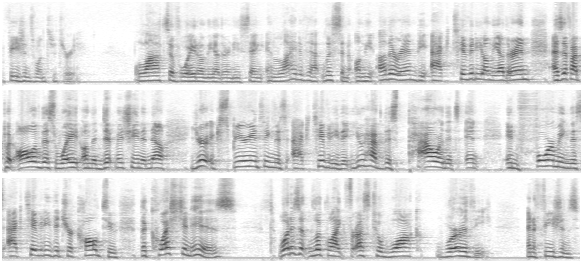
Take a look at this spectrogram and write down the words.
Ephesians 1 through 3 lots of weight on the other end. He's saying, in light of that, listen, on the other end, the activity on the other end, as if I put all of this weight on the dip machine, and now you're experiencing this activity, that you have this power that's in, informing this activity that you're called to. The question is, what does it look like for us to walk worthy? In Ephesians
